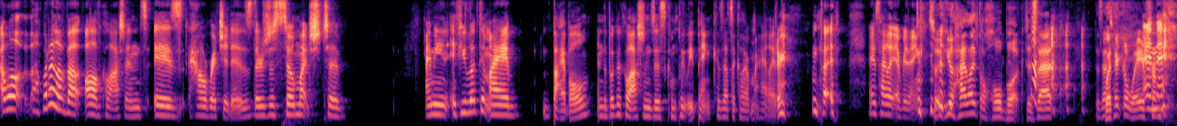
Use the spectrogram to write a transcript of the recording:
Uh, well, what I love about all of Colossians is how rich it is. There's just so much to. I mean, if you looked at my Bible and the book of Colossians is completely pink because that's the color of my highlighter, but I just highlight everything. so if you highlight the whole book, does that does that What- take away And from? then,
